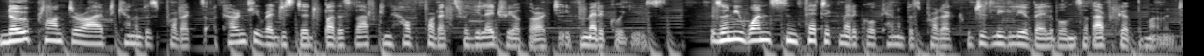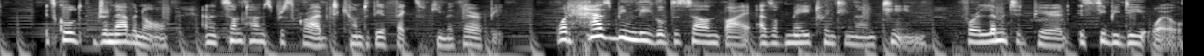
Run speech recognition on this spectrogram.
no plant derived cannabis products are currently registered by the South African Health Products Regulatory Authority for medical use. There's only one synthetic medical cannabis product which is legally available in South Africa at the moment. It's called dronabinol, and it's sometimes prescribed to counter the effects of chemotherapy. What has been legal to sell and buy as of May 2019 for a limited period is CBD oil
